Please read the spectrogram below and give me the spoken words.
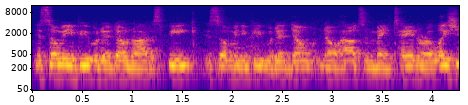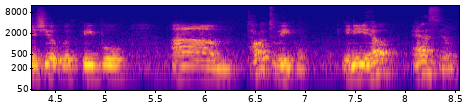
There's so many people that don't know how to speak. There's so many people that don't know how to maintain a relationship with people. Um, talk to people. You need help, ask them.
